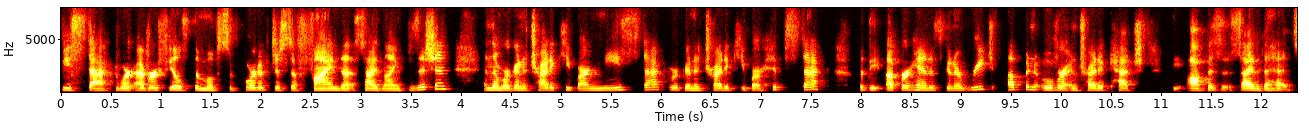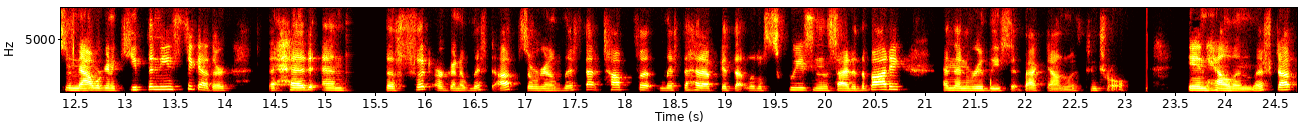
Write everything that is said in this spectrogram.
be stacked wherever feels the most supportive just to find that side lying position. And then we're gonna try to keep our knees stacked. We're gonna try to keep our hips stacked, but the upper hand is gonna reach up and over and try to catch the opposite side of the head. So now we're gonna keep the knees together. The head and the foot are gonna lift up. So we're gonna lift that top foot, lift the head up, get that little squeeze in the side of the body, and then release it back down with control. Inhale and lift up.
